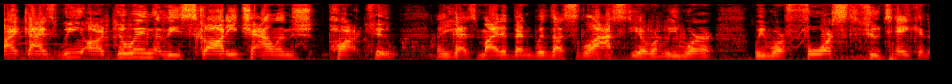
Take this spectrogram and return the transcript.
All right, guys, we are doing the Scotty Challenge Part Two. Now, you guys might have been with us last year when we were we were forced to take an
